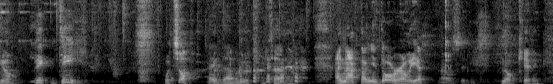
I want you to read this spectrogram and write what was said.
Yo, Big D. What's up? Hey, Dominique, what's happening? I knocked on your door earlier. I was sleeping. No kidding.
